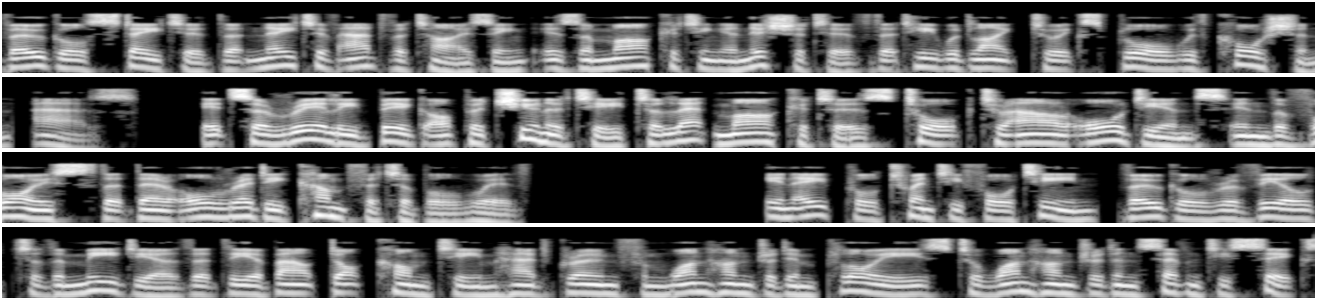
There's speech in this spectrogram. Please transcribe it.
Vogel stated that native advertising is a marketing initiative that he would like to explore with caution, as it's a really big opportunity to let marketers talk to our audience in the voice that they're already comfortable with. In April 2014, Vogel revealed to the media that the About.com team had grown from 100 employees to 176,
